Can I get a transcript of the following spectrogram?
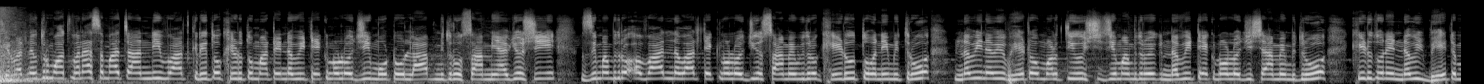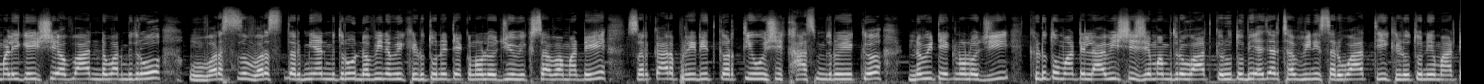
ત્યારબાદ મિત્રો મહત્વના સમાચારની વાત કરીએ તો ખેડૂતો માટે નવી ટેકનોલોજી મોટો લાભ મિત્રો સામે આવ્યો છે. જેમાં મિત્રો અવારનવાર ટેકનોલોજીઓ સામે મિત્રો ખેડૂતોને મિત્રો નવી નવી ભેટો મળતી હોય છે. જેમાં મિત્રો એક નવી ટેકનોલોજી સામે મિત્રો ખેડૂતોને નવી ભેટ મળી ગઈ છે. અવારનવાર મિત્રો વર્ષ વર્ષ દરમિયાન મિત્રો નવી નવી ખેડૂતોને ટેકનોલોજીઓ વિકસાવવા માટે સરકાર પ્રેરિત કરતી હોય છે. ખાસ મિત્રો એક નવી ટેકનોલોજી ખેડૂતો માટે લાવી છે. જેમાં મિત્રો વાત કરું તો બે હજાર છવ્વીસની શરૂઆતથી ખેડૂતોને માટે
